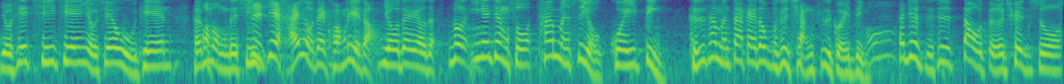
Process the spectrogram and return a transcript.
有些七天，有些五天，很猛的新。世界还有在狂列的？有的，有的。不，应该这样说，他们是有规定，可是他们大概都不是强制规定，他就只是道德劝说。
